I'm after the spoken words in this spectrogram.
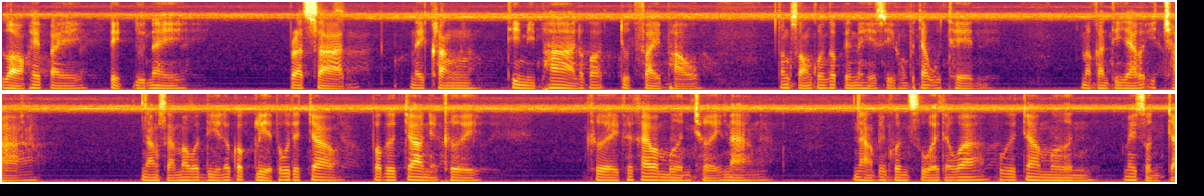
หลอกให้ไปติดอยู่ในปราสาทในครังที่มีผ้าแล้วก็จุดไฟเผา ทั้งสองคนก็เป็นมเหสีของพระเจ้าอุเทน มากันติยาก็อิจฉา นางสามาวดีแล้วก็เกลียดพระพุทธเจ้าเพราะพระพุทธเจ้าเนี่ยเคย เคยคล้ายๆว่าเมินเฉยนาง นางเป็นคนสวยแต่ว่าพระพุทธเจ้าเมินไม่สนใจ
